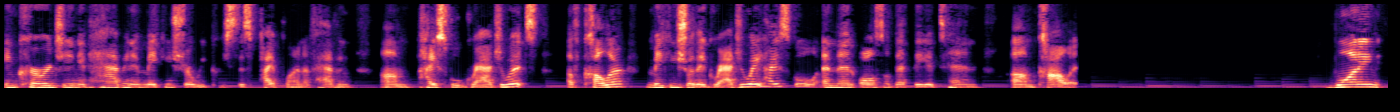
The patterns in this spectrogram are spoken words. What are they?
encouraging and having and making sure we increase this pipeline of having um, high school graduates of color, making sure they graduate high school and then also that they attend um, college. Wanting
